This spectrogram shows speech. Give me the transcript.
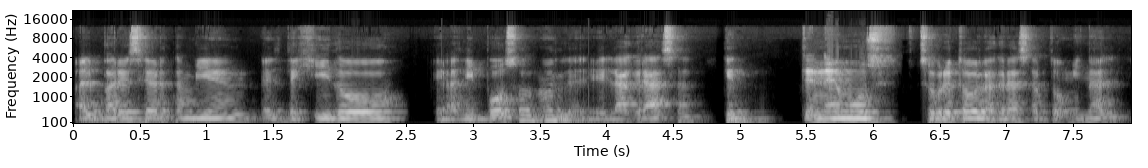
Al parecer también el tejido adiposo, ¿no? la, grasa que tenemos, sobre todo la grasa abdominal,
